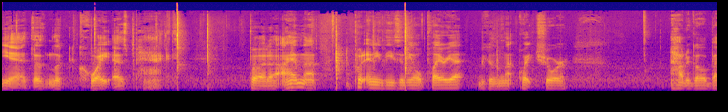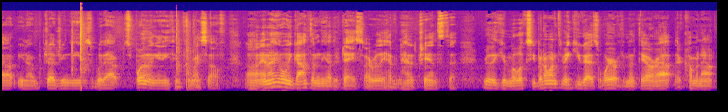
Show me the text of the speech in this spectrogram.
yeah, it doesn't look quite as packed. But uh, I have not put any of these in the old player yet because I'm not quite sure how to go about, you know, judging these without spoiling anything for myself. Uh, and I only got them the other day, so I really haven't had a chance to really give them a look see. But I wanted to make you guys aware of them that they are out. They're coming out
